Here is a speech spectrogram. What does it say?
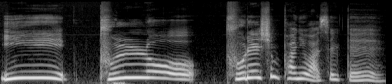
이 불로, 불의 심판이 왔을 때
